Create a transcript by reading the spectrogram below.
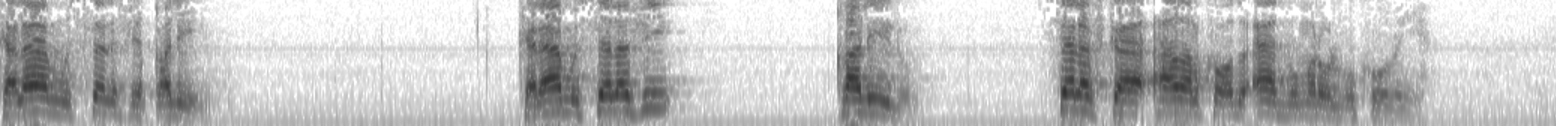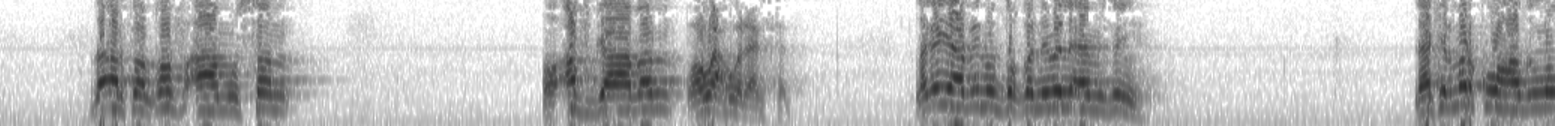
kalaamu salafi qaliil. Kalaamu salafi qaliilun. Salafka hadalkoodu aad buu mar walba u kooban yahay. Daarto qof aamusan oo afgaaban waa wax wanaagsan. Laga yaaba inuu doqonnimo la aamusan yahay. Laakiin markuu hadlo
